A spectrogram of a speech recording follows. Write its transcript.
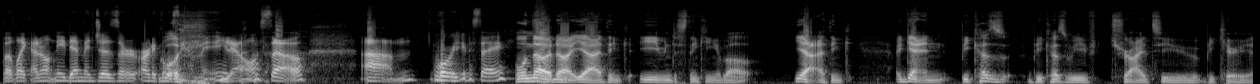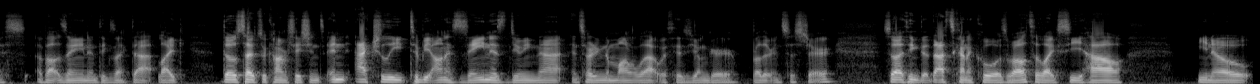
But like, I don't need images or articles, Well, coming, you yeah. know. So, um, what were you going to say? Well, no, no, yeah, I think even just thinking about, yeah, I think again because because we've tried to be curious about Zane and things like that, like those types of conversations, and actually, to be honest, Zane is doing that and starting to model that with his younger brother and sister. So I think that that's kind of cool as well to like see how, you know,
